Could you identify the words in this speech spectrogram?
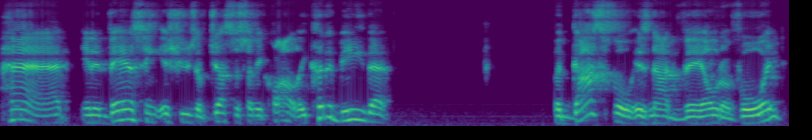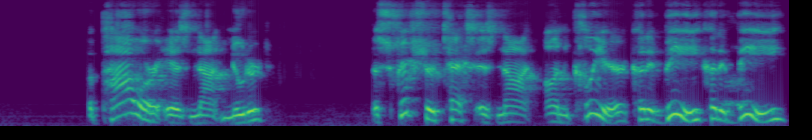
had in advancing issues of justice and equality, could it be that the gospel is not veiled or void? The power is not neutered. The scripture text is not unclear. Could it be? Could it be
